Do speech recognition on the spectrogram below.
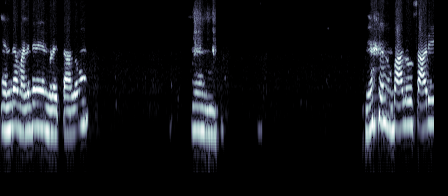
எந்த மனிதனில் முளைத்தாலும். உம் பாலு சாரி.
